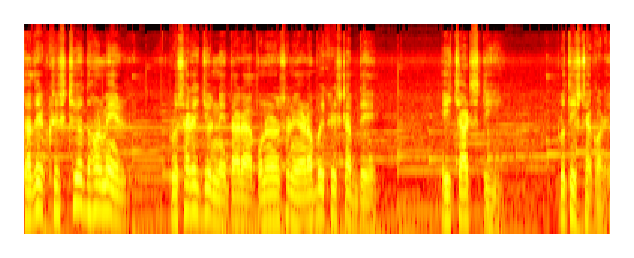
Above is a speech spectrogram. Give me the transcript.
তাদের খ্রিস্টীয় ধর্মের প্রসারের জন্যে তারা পনেরোশো নিরানব্বই খ্রিস্টাব্দে এই চার্চটি প্রতিষ্ঠা করে।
